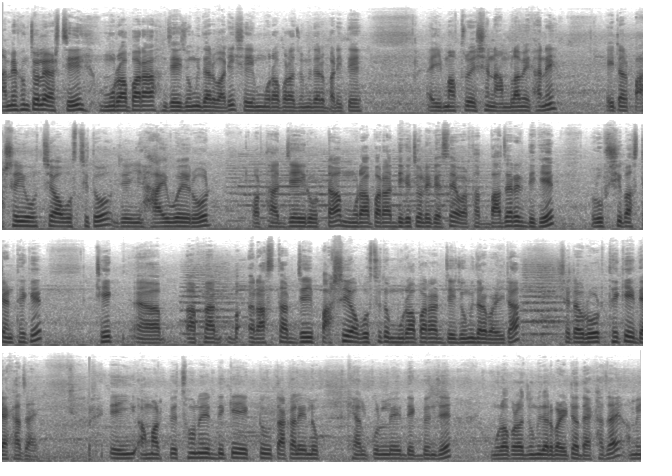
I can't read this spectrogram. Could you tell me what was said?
আমি এখন চলে আসছি মুরাপাড়া যে জমিদার বাড়ি, সেই মুরাপাড়া জমিদার বাড়িতে এই মাত্র এসে নামলাম এখানে। এইটার পাশেই হচ্ছে অবস্থিত যেই হাইওয়ে রোড, অর্থাৎ যেই রোডটা মুরাপাড়ার দিকে চলে গেছে, অর্থাৎ বাজারের দিকে, রূপসী বাস স্ট্যান্ড থেকে। ঠিক আপনার রাস্তার যেই পাশে অবস্থিত মুরাপাড়ার যে জমিদার বাড়িটা, সেটা রোড থেকেই দেখা যায়। এই আমার পেছনের দিকে একটু তাকালে লোক খেয়াল করলে দেখবেন যে মুরাপাড়া জমিদার বাড়িটা দেখা যায়। আমি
